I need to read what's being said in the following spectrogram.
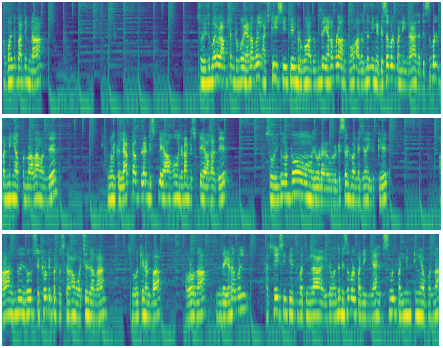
அப்போ வந்து பார்த்தீங்கன்னா ஸோ இது மாதிரி ஒரு ஆப்ஷன் இருக்கும். எனபிள் ஹச்டி சிபின்னு இருக்கும். அது வந்து எனபிளாக இருக்கும். அது வந்து நீங்கள் டிசபிள் பண்ணிங்க. அதை டிசபிள் பண்ணீங்க அப்படின்னா தான் வந்து உங்களுக்கு லேப்டாப்பில் டிஸ்ப்ளே ஆகும். இல்லைனா டிஸ்ப்ளே ஆகாது. ஸோ இது மட்டும் இதோட ஒரு டிஸ்அட்வான்டேஜாக இருக்குது ஆனால் அது வந்து ஏதோ ஒரு செக்யூரிட்டி பர்பஸ்க்காக அவங்க வச்சுருக்காங்க. ஸோ ஓகே நண்பா. அவ்வளோதான் இந்த எனபிள் ஹெச்டிசிபி இருக்குது பார்த்தீங்களா இதை வந்து டிசபிள் பண்ணிக்கங்க. டிசபிள் பண்ணிட்டீங்க அப்படின்னா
